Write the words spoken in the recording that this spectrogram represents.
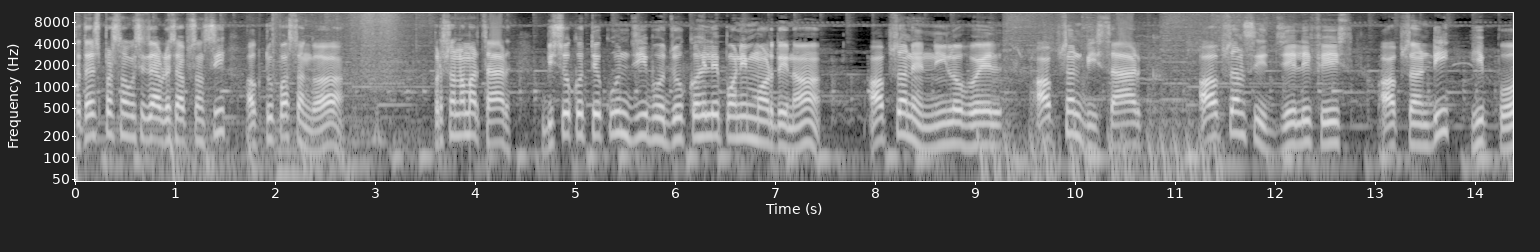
सत्ताइस प्रश्नको सुझाव रहेछ अप्सन सी अक्टुपससँग प्रश्न नम्बर चार विश्वको त्यो कुन जीव हो जो कहिले पनि मर्दैन? अप्सन ए निलो whale option B shark option C jellyfish option D hippo.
